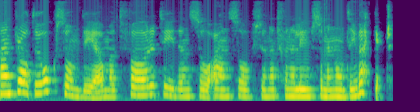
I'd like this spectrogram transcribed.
han pratar ju också om det, om att förr i tiden så ansågs ju nationalism som någonting vackert.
